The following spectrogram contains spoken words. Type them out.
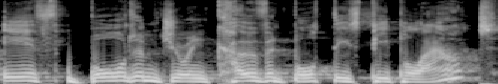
if boredom during COVID brought these people out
